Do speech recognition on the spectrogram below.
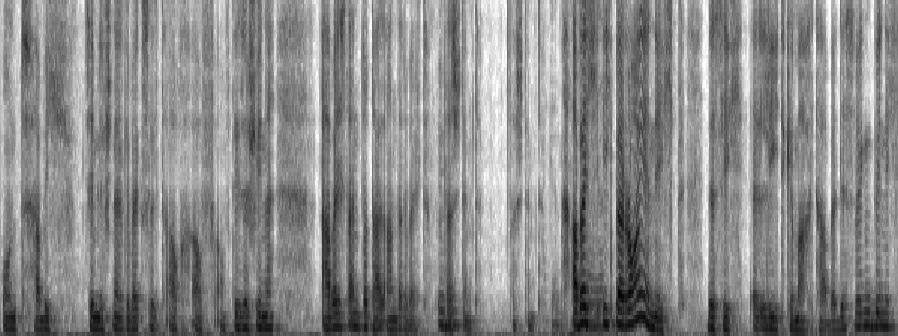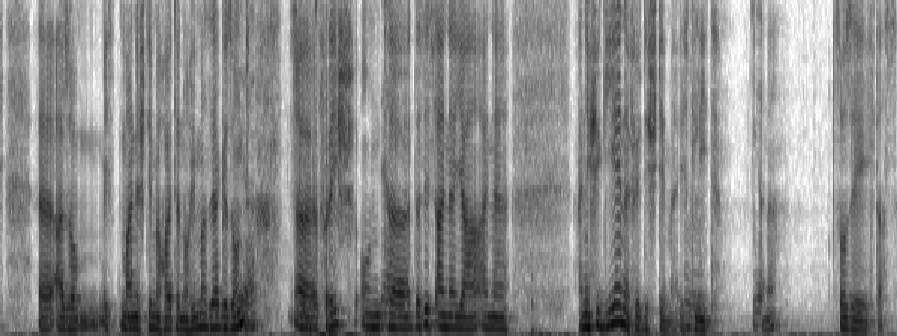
und habe ich ziemlich schnell gewechselt, auch auf, auf diese Schiene. Aber es ist eine total andere Welt, mhm. das stimmt. Das stimmt. Ganz Aber sicher, ich, ich bereue nicht, dass ich äh, Lied gemacht habe. Deswegen bin ich, äh, also ist meine Stimme heute noch immer sehr gesund, ja, äh, frisch. Und ja. das ist eine, ja, eine, eine Hygiene für die Stimme, ist mhm. Lied. Ja. Ne? So sehe ich das.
